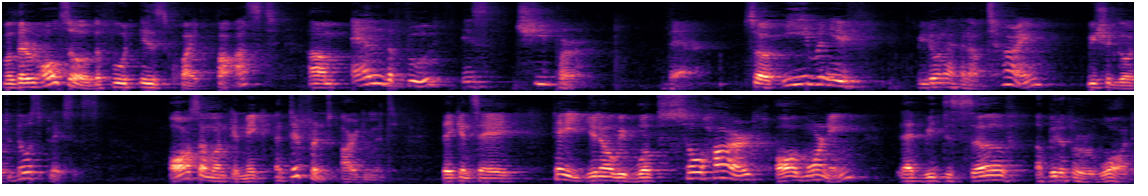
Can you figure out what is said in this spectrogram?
Well, there also, the food is quite fast, um, and the food is cheaper there. So even if we don't have enough time, we should go to those places. Or someone can make a different argument. They can say, hey, you know, we've worked so hard all morning that we deserve a bit of a reward.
